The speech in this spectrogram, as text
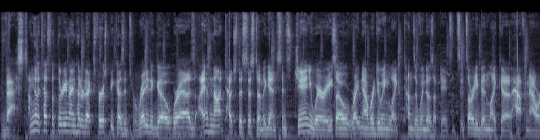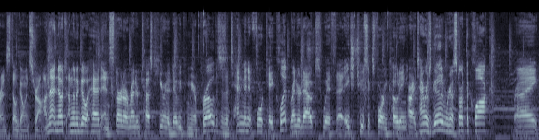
vast. I'm gonna test the 3900X first because it's ready to go, whereas I have not touched this system, again, since January. So right now we're doing like tons of Windows updates. It's, it's already been like a half an hour and still going strong. On that note, I'm gonna go ahead and start our render test here in Adobe Premiere Pro. This is a 10 minute 4K clip rendered out with uh, H.264 encoding. All right, timer's good. We're gonna start the clock right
